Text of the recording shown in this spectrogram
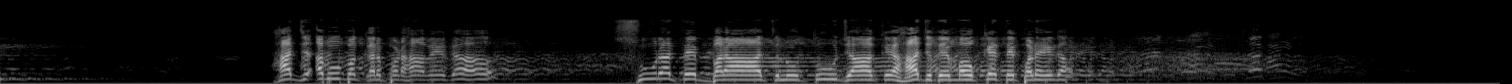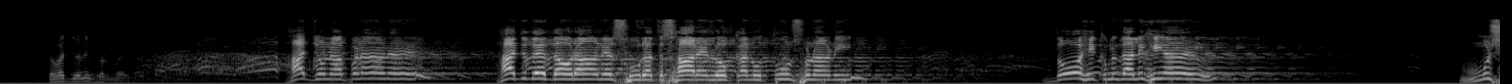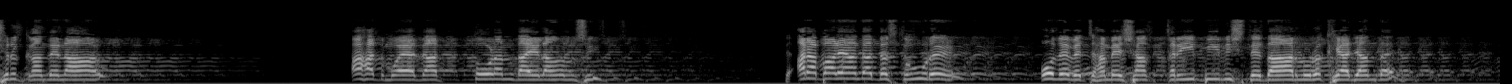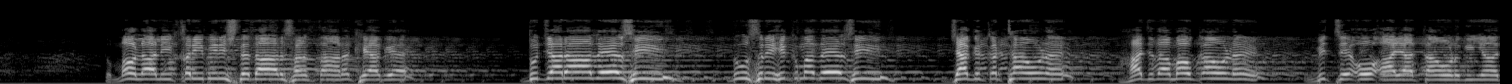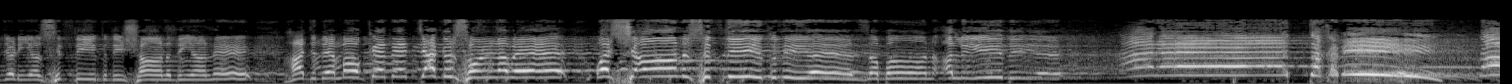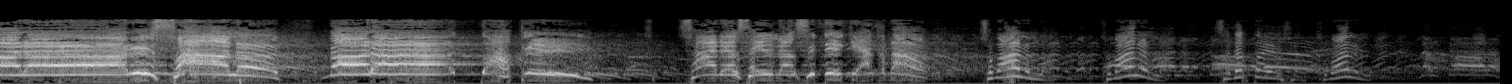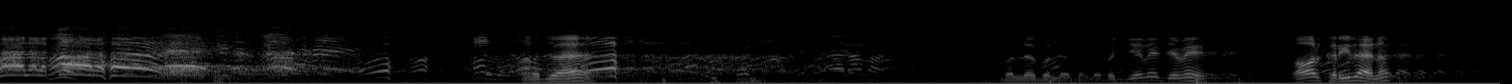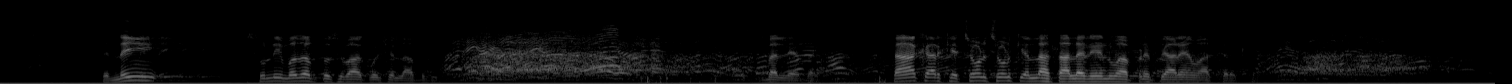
حج ابو بکر پڑھاوے گا، سورت برات نو تو جا کے حج دے موقع تے پڑھے گا۔ توجہ نہیں فرمائی۔ حج انہیں پڑھانے حج دے دوران سورت سارے لوکاں نو تو سنانی۔ دو حکمت لکھیاں مشرکان دے نال عہد معاہدہ توڑن دا اعلان سی۔ تے عرب والیاں دا دستور ہے۔ او دے وچ ہمیشہ قریبی رشتہ دار نو رکھیا جاندا ہے۔ تو مولا علی قریبی رشتہ دار سنتاں رکھیا گیا ہے۔ دوجا راہ دے سی، دوسری حکمت دے سی، جگ کٹھا ہونا ہے، حج دا موقع ہونا ہے وچے او آیات آن گیاں جڑیاں صدیق دی شان دیاں نے۔ حج دے موقع دے جگ سن لوے، او شان صدیق دی ہے زبان علی دی ہے نعرہ تکبیر نعرہ رسالت، نعرہ تحقیق۔ سارے سیدنا صدیق اکبر۔ سبحان اللہ سبحان اللہ۔ صدقتا یا شاہ سبحان اللہ۔ توجہ ہے۔ بلے بلے بلے۔ بھئی جویں جویں غور کریدا ہے نا۔ تے نہیں، سنی مذہب تو سوا کچھ لب دی۔ بلے بلے۔ تا کر کے چون چون کے اللہ تعالی نے انہوں اپنے پیاریاں واسطے رکھے۔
